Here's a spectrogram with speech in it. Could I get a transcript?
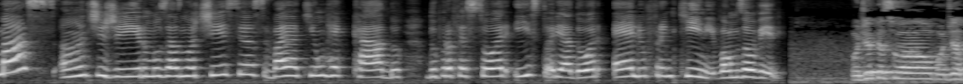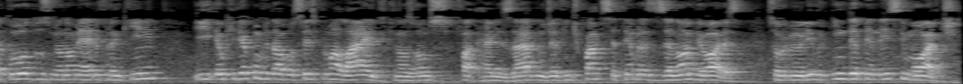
Mas, antes de irmos às notícias, vai aqui um recado do professor e historiador Hélio Franchini. Vamos ouvir. Bom dia, pessoal. Bom dia a todos. Meu nome é Hélio Franchini e eu queria convidar vocês para uma live que nós vamos realizar no dia 24 de setembro às 19 horas sobre o meu livro Independência e Morte.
